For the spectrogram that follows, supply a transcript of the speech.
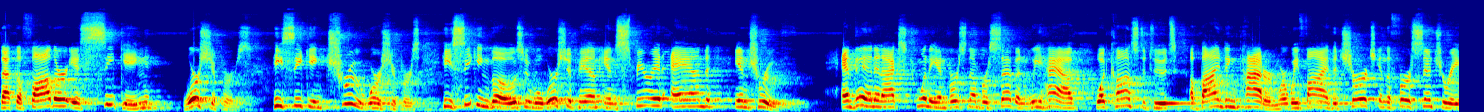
that the Father is seeking worshipers. He's seeking true worshipers. He's seeking those who will worship him in spirit and in truth. And then in Acts 20 and verse number 7, we have what constitutes a binding pattern where we find the church in the first century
